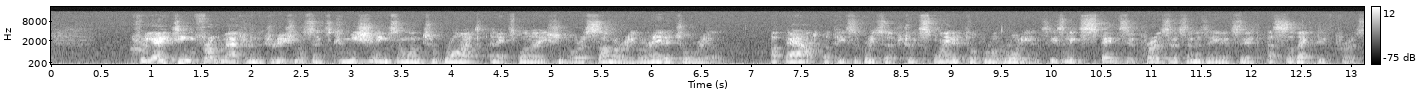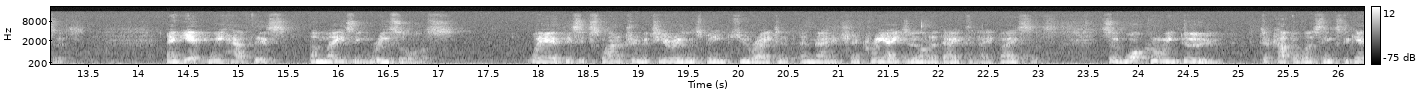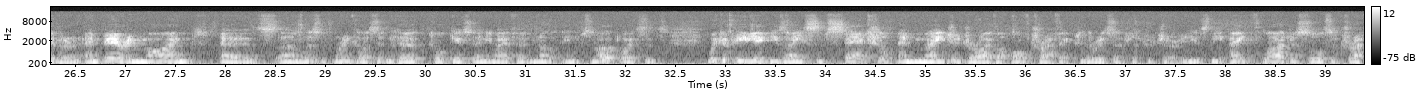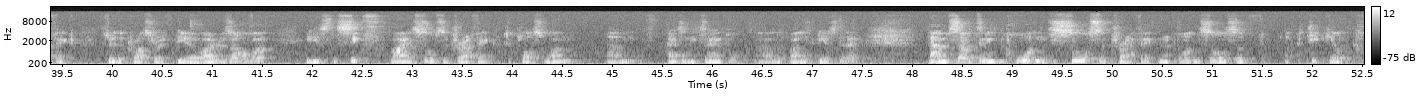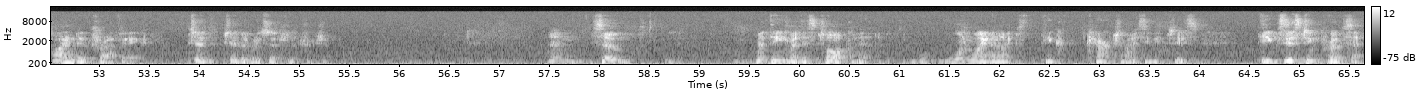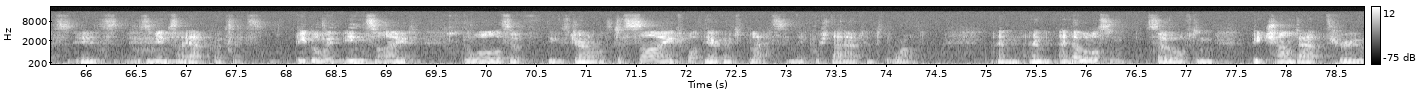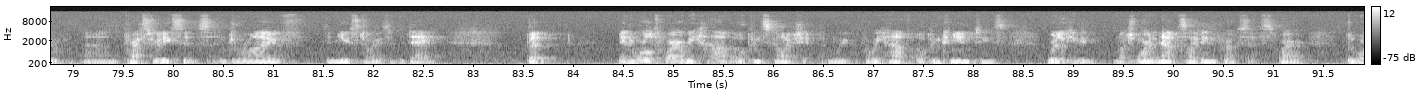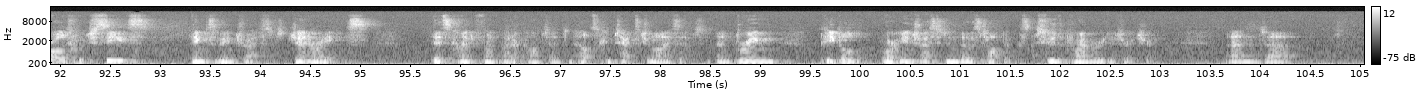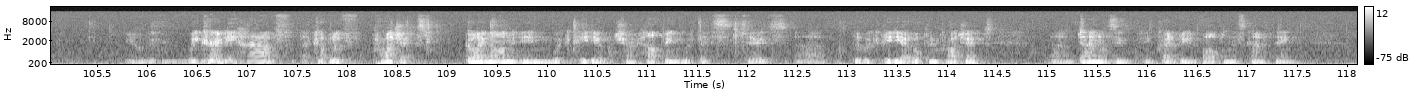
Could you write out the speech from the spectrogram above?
creating front matter in the traditional sense, commissioning someone to write an explanation or a summary or an editorial about a piece of research to explain it to a broader audience is an expensive process and as Ian said, a selective process. And yet we have this amazing resource where this explanatory material is being curated and managed and created on a day-to-day basis. So what can we do to couple those things together? And, and bear in mind, as um, Elizabeth Marincola said in her talk yesterday, and you may have heard in, in some other places, Wikipedia is a substantial and major driver of traffic to the research literature. It is the eighth largest source of traffic through the Crossref DOI resolver. It is the sixth highest source of traffic to PLOS One, um, as an example. I looked yesterday. Um, so it's an important source of traffic, an important source of a particular kind of traffic to, to the research literature. Um, so, when thinking about this talk, uh, one way I like to think of characterizing it is the existing process is, is an inside out process. People with inside the walls of these journals decide what they're going to bless and they push that out into the world. And, and, and that will also so often be channeled out through um, press releases and drive the news stories of the day. But in a world where we have open scholarship and we, where we have open communities, we're looking much more at an outside-in process where the world which sees things of interest generates this kind of front matter content and helps contextualize it and bring people who are interested in those topics to the primary literature. And uh, you know, we, we currently have a couple of projects going on in Wikipedia which are helping with this. There's uh, the Wikipedia Open project. Um, Daniel's in- incredibly involved in this kind of thing.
